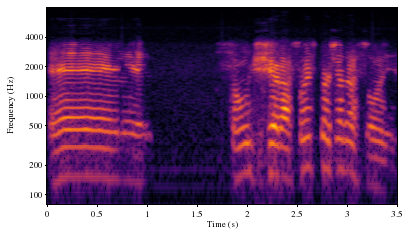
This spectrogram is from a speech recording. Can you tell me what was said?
é, são de gerações para gerações.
